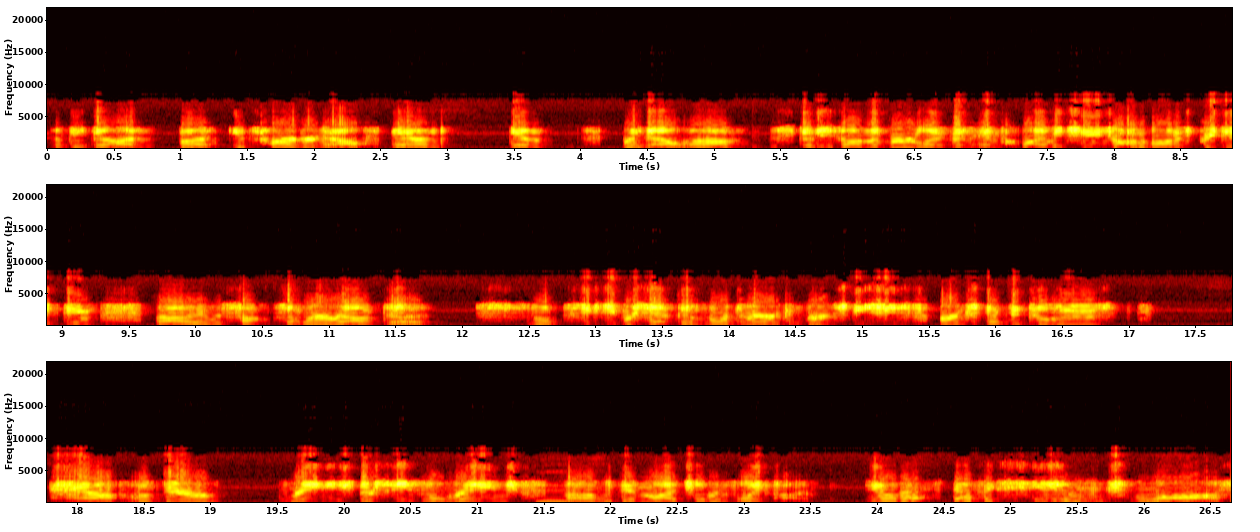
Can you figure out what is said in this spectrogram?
still be done, but it's harder now. And and right now, um, the studies on the bird life and, and climate change, Audubon is predicting uh, it was some somewhere around. Uh, 60% of North American bird species are expected to lose half of their range, their seasonal range, mm. uh, within my children's lifetime. You know, that's that's a huge loss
